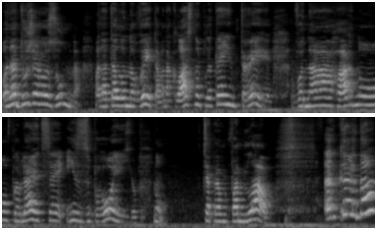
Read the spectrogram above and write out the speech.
Вона дуже розумна, вона талановита, вона класно плете інтриги, вона гарно вправляється із зброєю. Ну, це прям one love. Е, Кардан,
